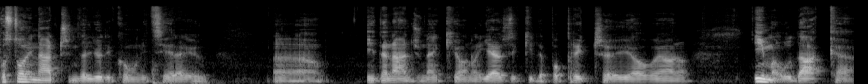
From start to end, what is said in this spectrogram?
Postoji način da ljudi komuniciraju uh, i da nađu neki ono jezik i da popričaju i ovo je ono. Ima ludaka,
